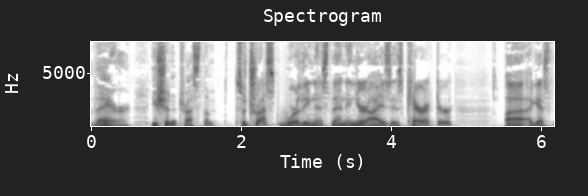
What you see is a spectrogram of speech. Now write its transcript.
there, you shouldn't trust them. So trustworthiness, then, in your eyes, is character. Uh, I guess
